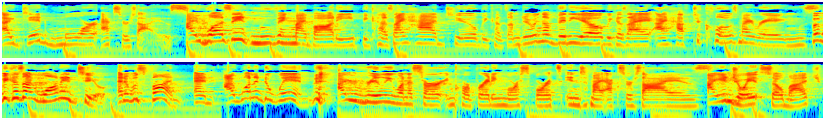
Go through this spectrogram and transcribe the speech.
I did more exercise. I wasn't moving my body because I had to, because I'm doing a video, because I, I have to close my rings, but because I wanted to and it was fun and I wanted to win. I really want to start incorporating more sports into my exercise. I enjoy it so much,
